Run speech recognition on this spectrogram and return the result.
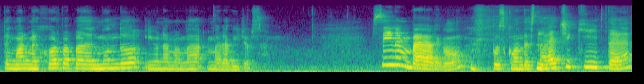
tengo al mejor papá del mundo y una mamá maravillosa. Sin embargo, pues cuando estaba chiquita,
